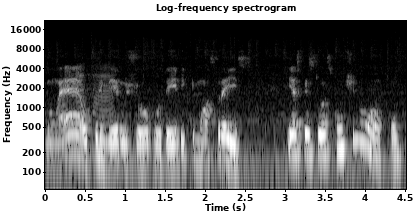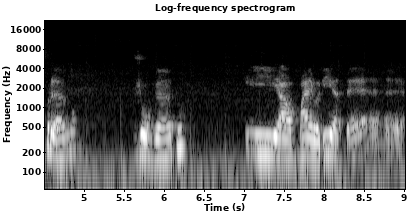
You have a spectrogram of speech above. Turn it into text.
não é o Uhum. primeiro jogo dele que mostra isso. E as pessoas continuam comprando, jogando, e a maioria até.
